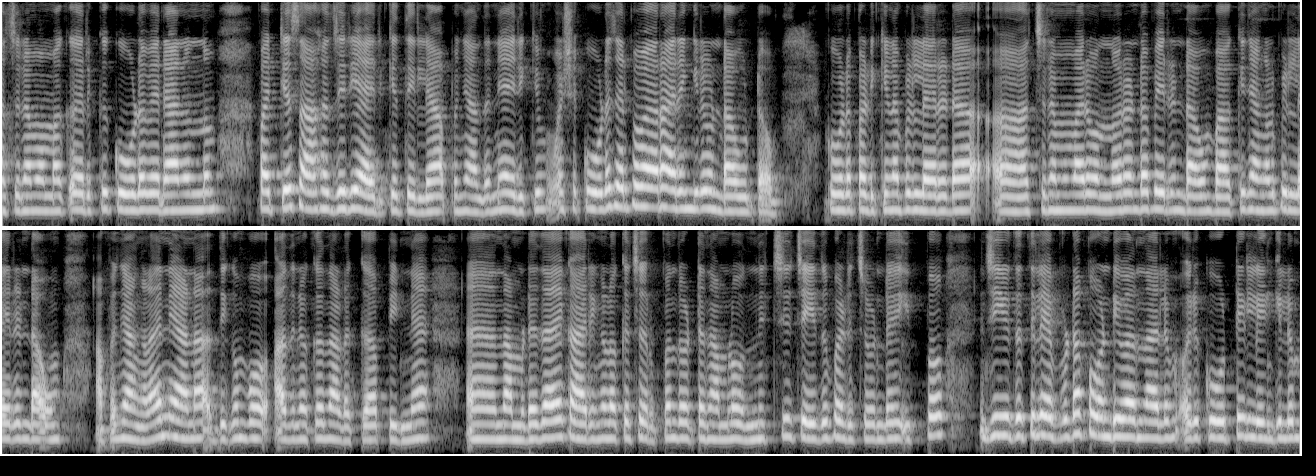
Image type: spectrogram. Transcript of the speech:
അച്ഛനമ്മമാർക്ക് കൂടെ വരാനൊന്നും പറ്റിയ സാഹചര്യം ആയിരിക്കത്തില്ല. അപ്പം ഞാൻ തന്നെ ആയിരിക്കും. പക്ഷെ കൂടെ ചിലപ്പോൾ വേറെ ആരെങ്കിലും ഉണ്ടാവും കേട്ടോ കൂടെ പഠിക്കുന്ന പിള്ളേരുടെ അച്ഛനമ്മമാർ ഒന്നോ രണ്ടോ പേരുണ്ടാവും. ബാക്കി ഞങ്ങൾ പിള്ളേരുണ്ടാവും. അപ്പം ഞങ്ങൾ തന്നെയാണ് അധികം പോ അതിനൊക്കെ നടക്കുക. പിന്നെ നമ്മുടേതായ കാര്യങ്ങളൊക്കെ ചെറുപ്പം തൊട്ട് നമ്മൾ ഒന്നിച്ച് ചെയ്ത് പഠിച്ചുകൊണ്ട് ഇപ്പോൾ ജീവിതത്തിൽ എവിടെ പോകേണ്ടി വന്നാലും ഒരു കൂട്ടില്ലെങ്കിലും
